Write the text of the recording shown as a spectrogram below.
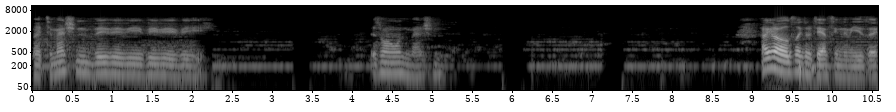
Wait, dimension VVV There's one one dimension. I like how it looks like they're dancing to music.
